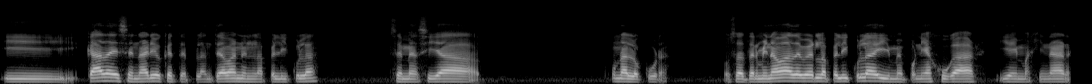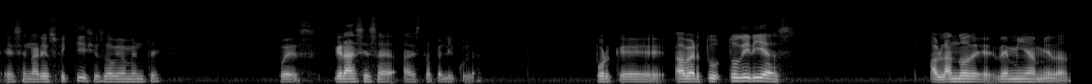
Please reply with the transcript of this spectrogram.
y cada escenario que te planteaban en la película se me hacía una locura. O sea, terminaba de ver la película y me ponía a jugar y a imaginar escenarios ficticios, obviamente. Pues gracias a, esta película. Porque, a ver, tú, tú dirías, hablando de, de mí a mi edad,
